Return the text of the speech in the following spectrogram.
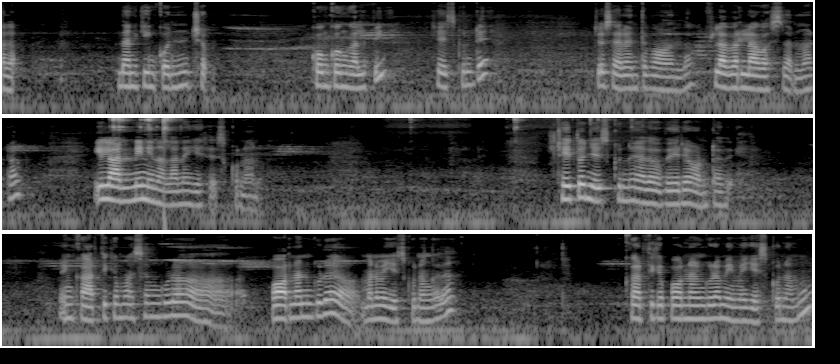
అలా. దానికి ఇంకొంచెం కుంకుమ కలిపి చేసుకుంటే చూసారా ఎంత బాగుందో? ఫ్లవర్ లాగా వస్తుంది అనమాట ఇలా అన్నీ నేను అలానే చేసేసుకున్నాను. చేతితో చేసుకునే అది వేరే ఉంటుంది. మేము కార్తీక మాసం కూడా పౌర్ణాన్ని కూడా మనమే చేసుకున్నాం కదా? కార్తీక పౌర్ణాన్ని కూడా మేమే చేసుకున్నాము.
